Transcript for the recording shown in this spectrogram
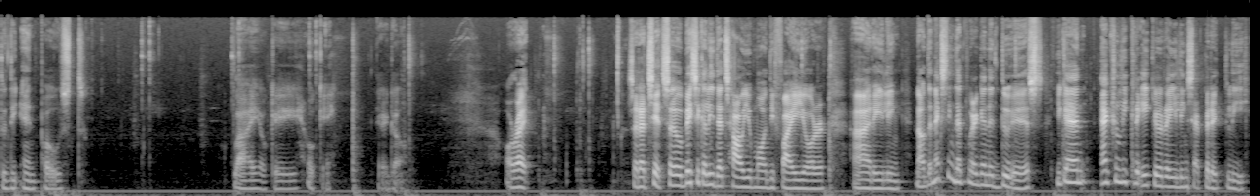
to the end post. Okay, okay. There you go. All right. So that's it. So basically that's how you modify your uh, railing. Now the next thing that we're to do is you can actually create your railing separately.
